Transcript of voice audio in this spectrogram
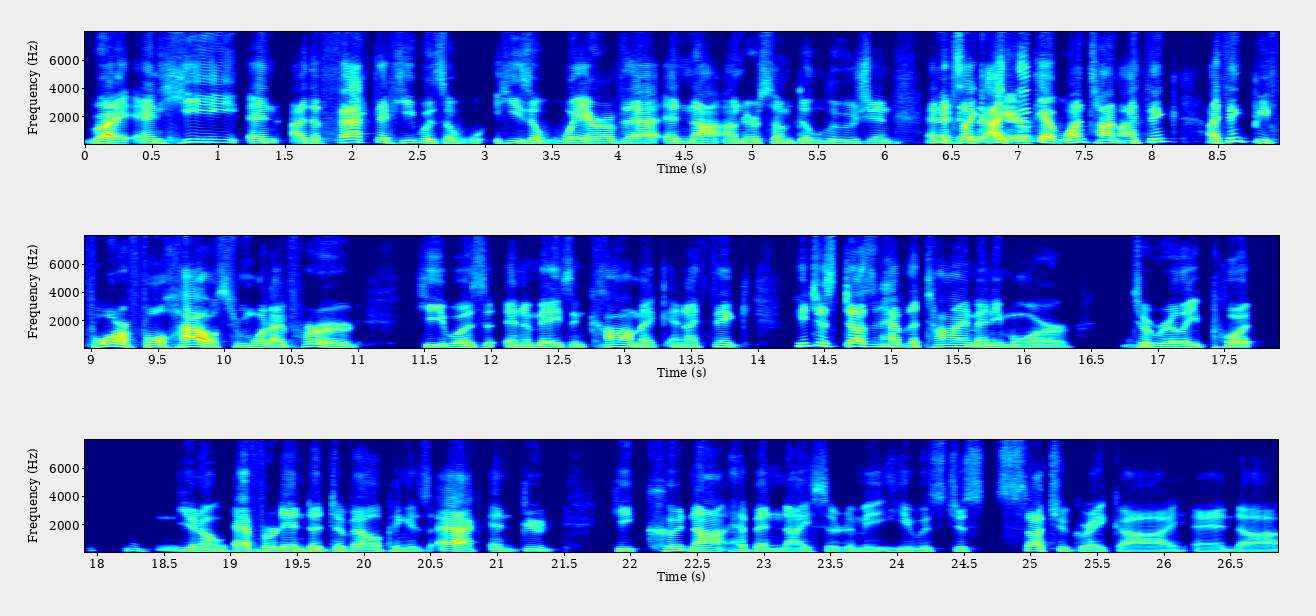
Right, and he and uh, the fact that he was a he's aware of that and not under some delusion, and And it's like I care. think at one time I think I think before Full House, from what I've heard, he was an amazing comic, and I think he just doesn't have the time anymore to Mm. really put you know effort into developing his act. And dude, he could not have been nicer to me. He was just such a great guy, and uh,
